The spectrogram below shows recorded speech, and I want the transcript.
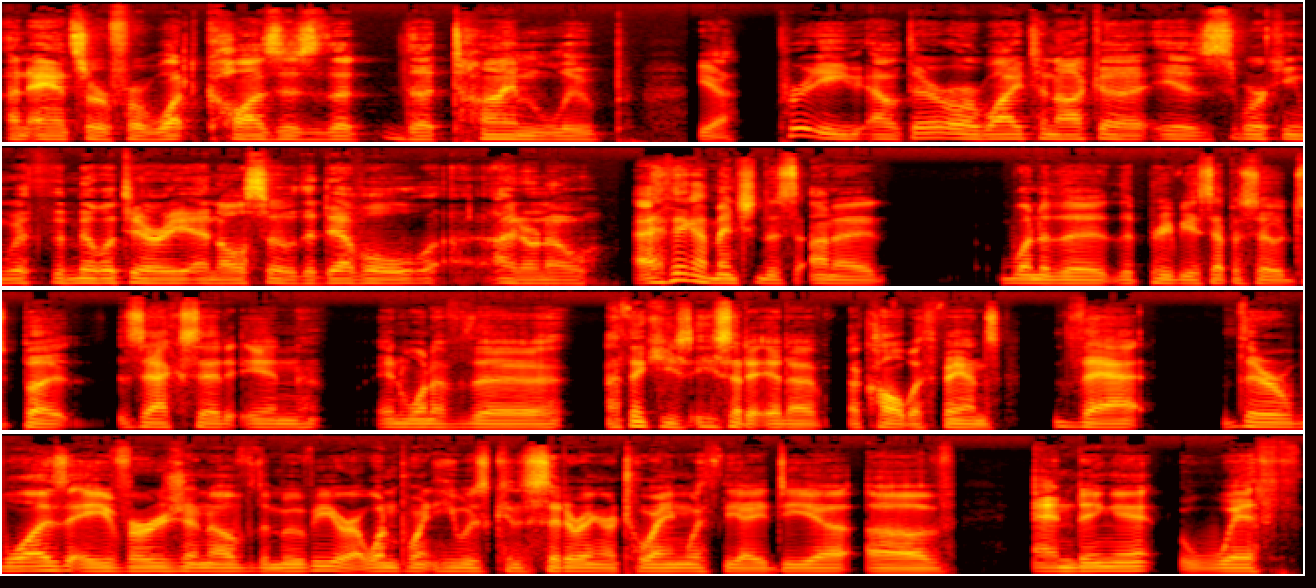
an answer for what causes the the time loop yeah. pretty out there or why Tanaka is working with the military and also the devil. I don't know. I think I mentioned this on a one of the the previous episodes, but Zack said in in one of the I think he he said it in a, a call with fans that there was a version of the movie, or at one point he was considering or toying with the idea of ending it with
